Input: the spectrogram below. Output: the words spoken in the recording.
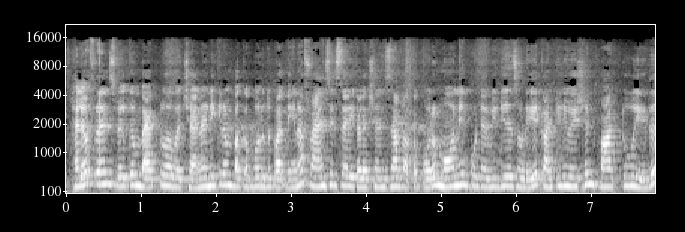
Hello friends welcome back to our channel இன்னைக்கு நம்ம பார்க்க போகிறது பார்த்தீங்கன்னா ஃபேன்சி saree கலெக்ஷன்ஸ் தான் பார்க்க போகிறோம் மார்னிங் போட்ட வீடியோஸோடைய கண்டினியூவேஷன் பார்ட் டூ இது.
